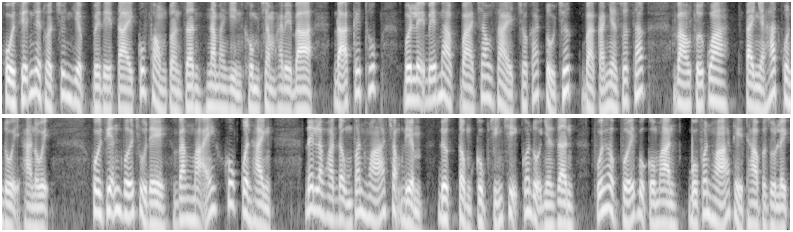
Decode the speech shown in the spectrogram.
Hội diễn nghệ thuật chuyên nghiệp về đề tài quốc phòng toàn dân năm 2023 đã kết thúc với lễ bế mạc và trao giải cho các tổ chức và cá nhân xuất sắc vào tối qua tại Nhà hát Quân đội Hà Nội. Hội diễn với chủ đề Vang mãi khúc quân hành. Đây là hoạt động văn hóa trọng điểm được Tổng cục Chính trị Quân đội Nhân dân phối hợp với Bộ Công an, Bộ Văn hóa Thể thao và Du lịch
